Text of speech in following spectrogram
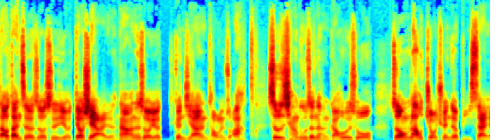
到单车的时候是有掉下来的，那那时候有跟其他人讨论说啊，是不是强度真的很高，或者说这种绕九圈的比赛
